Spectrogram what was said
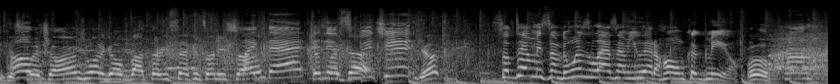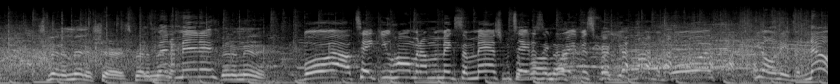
You can Oh. switch um, arms. You want to go about 30 seconds on each side. Like that, Just and then like that. switch it? Yep. So tell me something. When's the last time you had a home cooked meal? Oh, Huh? It's been a minute, Sherri. It's been a It's minute. been a minute? It's been a minute. Boy, I'll take you home and I'm gonna make some mashed potatoes and now. gravies for your mama, boy. You don't even know.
